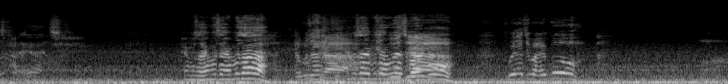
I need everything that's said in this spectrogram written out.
잘해야지 해보자 해보자 해보자 해보자. 해보자 해보자 후회하지 말고 후회하지 말고. 아.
